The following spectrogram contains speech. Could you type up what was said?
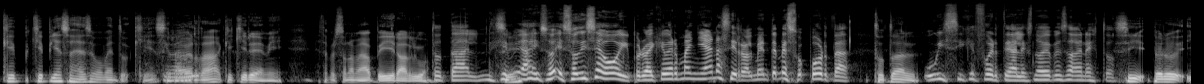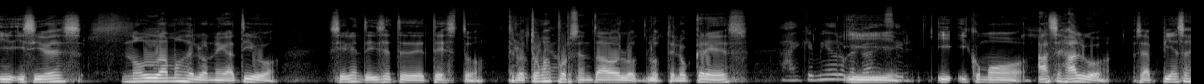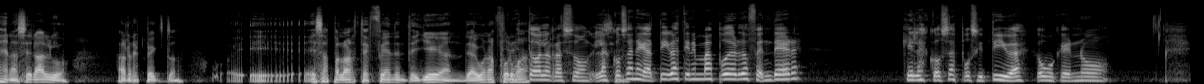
¿Qué, qué piensas en ese momento? ¿Qué es la verdad? ¿Qué quiere de mí? Esta persona me va a pedir algo. Total. Sí. Ah, eso, eso dice hoy, pero hay que ver mañana si realmente me soporta. Total. Uy, sí, qué fuerte, Alex. No había pensado en esto. Sí, pero y, y si ves, no dudamos de lo negativo. Si alguien te dice te detesto, te Lo lo tomas creo. por sentado, lo, lo- te lo crees Ay, qué miedo lo que acabas de y, decir. y, y como haces algo o sea, piensas en hacer algo al respecto. Eh, esas palabras te ofenden, te llegan, de alguna forma. Tienes toda la razón. Las cosas negativas tienen más poder de ofender que las cosas positivas, como que no.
